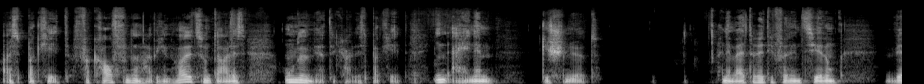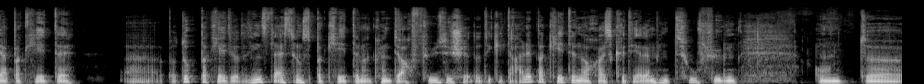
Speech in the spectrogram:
als Paket verkaufen, dann habe ich ein horizontales und ein vertikales Paket in einem geschnürt. Eine weitere Differenzierung wäre Pakete, äh, Produktpakete oder Dienstleistungspakete. Man könnte auch physische oder digitale Pakete noch als Kriterium hinzufügen. Und äh,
